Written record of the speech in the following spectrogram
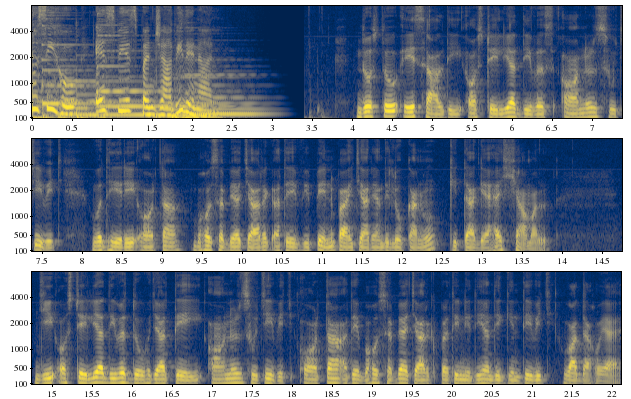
ਤੁਸੀਂ ਹੋ SBS ਪੰਜਾਬੀ ਦੇ ਨਾਲ। ਦੋਸਤੋ ਇਸ ਸਾਲ ਦੀ ਆਸਟ੍ਰੇਲੀਆ ਦਿਵਸ ਆਨਰ ਸੂਚੀ ਵਿੱਚ ਵਧੇਰੇ ਔਰਤਾਂ, ਬਹੁਤ ਸੱਭਿਆਚਾਰਕ ਅਤੇ ਵਿਭਿੰਨ ਭਾਈਚਾਰਿਆਂ ਦੇ ਲੋਕਾਂ ਨੂੰ ਕੀਤਾ ਗਿਆ ਹੈ ਸ਼ਾਮਲ। ਜੀ, ਆਸਟ੍ਰੇਲੀਆ ਦਿਵਸ 2023 ਆਨਰ ਸੂਚੀ ਵਿੱਚ ਔਰਤਾਂ ਅਤੇ ਬਹੁਤ ਸੱਭਿਆਚਾਰਕ ਪ੍ਰਤੀਨਿਧੀਆਂ ਦੀ ਗਿਣਤੀ ਵਿੱਚ ਵਾਧਾ ਹੋਇਆ ਹੈ।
